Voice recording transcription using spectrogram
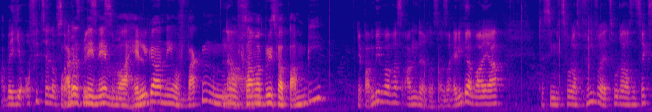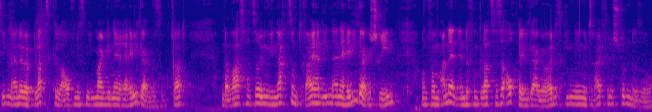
Aber hier offiziell auf War das, nee, nee, ist war Helga, nee, auf Wacken und Nein. auf Summer Breeze war Bambi. Ja, Bambi war was anderes. Also Helga war ja, dass irgendwie 2005 oder 2006 irgendeiner über Platz gelaufen ist und imaginäre Helga gesucht hat. Und da war es halt so irgendwie nachts um drei hat irgendeine Helga geschrien und vom anderen Ende vom Platz hast du auch Helga gehört. Das ging irgendwie dreiviertel Stunde so.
